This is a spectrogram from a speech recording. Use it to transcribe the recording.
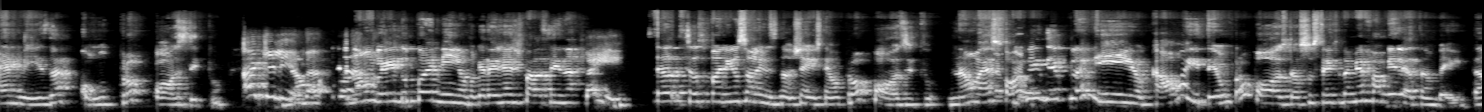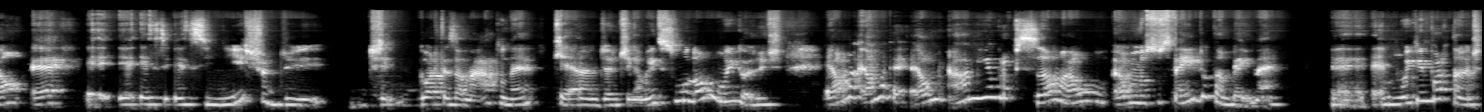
é mesa com propósito. Ai, que linda! Não, eu não leio do paninho, porque tem gente que fala assim, né? Aí. Seu, seus paninhos são lindos. Não, gente, tem um propósito. Não é só vender paninho. Calma aí, tem um propósito. É o sustento da minha família também. Então, é, é, é esse, esse nicho de, de, do artesanato, né, que era de antigamente, isso mudou muito. A gente é uma, é uma, é uma a minha profissão, é o, é o meu sustento também, né? É, é muito importante.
